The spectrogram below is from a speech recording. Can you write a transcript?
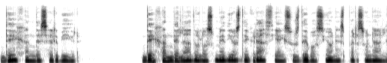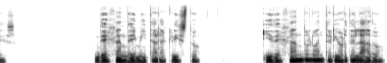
dejan de servir, dejan de lado los medios de gracia y sus devociones personales, dejan de imitar a Cristo y dejando lo anterior de lado,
